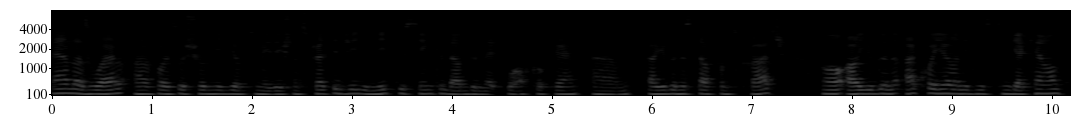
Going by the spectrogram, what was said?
And as well, uh, for a social media optimization strategy, you need to think about the network. Okay, um, are you gonna start from scratch? Or are you going to acquire an existing account?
